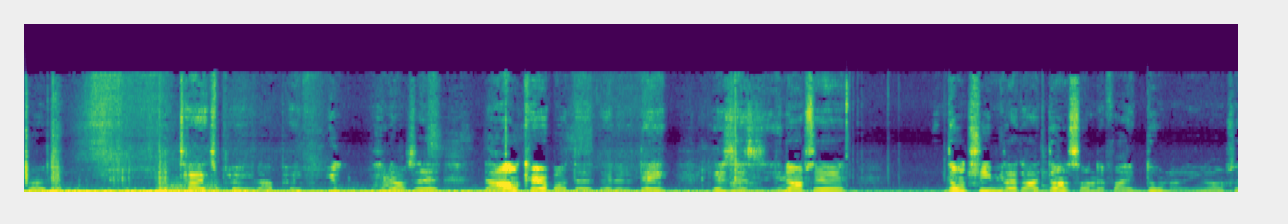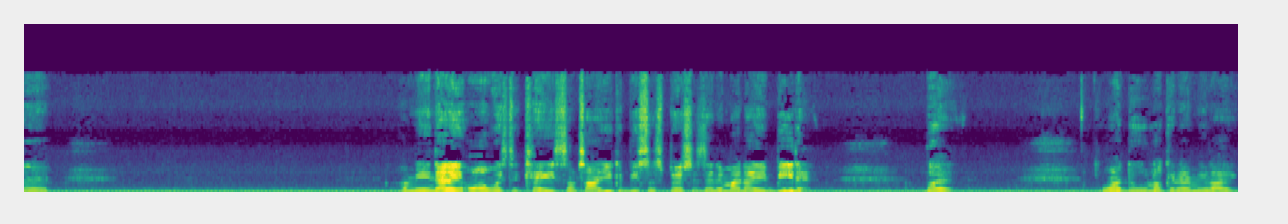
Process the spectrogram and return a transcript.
right? Tax paying, I pay for you. You know what I'm saying? Now I don't care about that at the end of the day. It's just, you know what I'm saying? Don't treat me like I done something if I ain't do nothing, you know what I'm saying? I mean, that ain't always the case. Sometimes you could be suspicious and it might not even be that. But one dude looking at me like,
